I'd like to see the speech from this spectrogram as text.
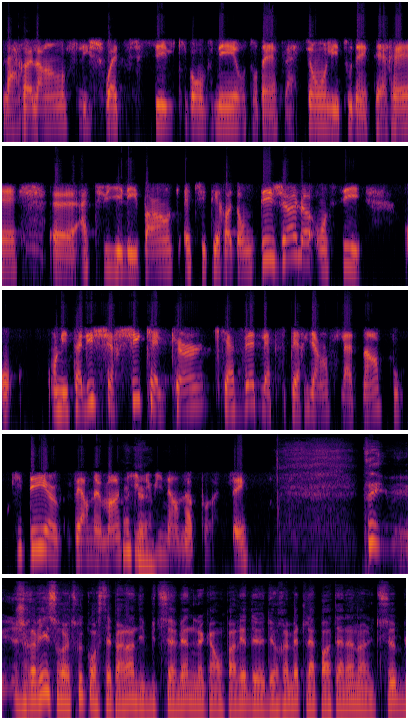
La relance, les choix difficiles qui vont venir autour de l'inflation, les taux d'intérêt, euh, appuyer les banques, etc. Donc déjà, là, on s'est on, est allé chercher quelqu'un qui avait de l'expérience là-dedans pour guider un gouvernement qui, lui, n'en a pas. Tu sais. Je reviens sur un truc qu'on s'était parlé en début de semaine, là, quand on parlait de, remettre la pâte à dans le tube.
